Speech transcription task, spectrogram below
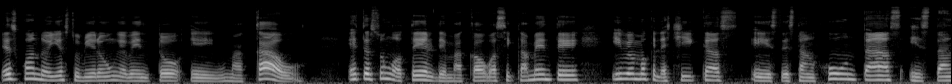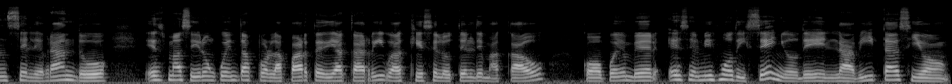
es cuando ellas tuvieron un evento en Macao. Este es un hotel de Macao básicamente y vemos que las chicas este, están juntas, están celebrando. Es más, se dieron cuenta por la parte de acá arriba que es el hotel de Macao. Como pueden ver, es el mismo diseño de la habitación.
